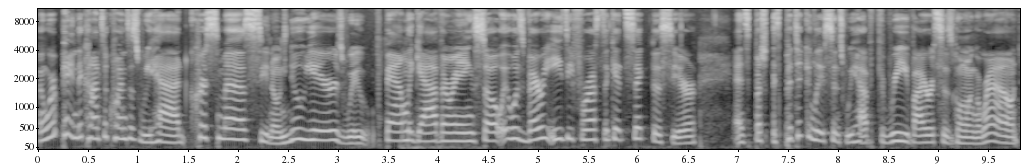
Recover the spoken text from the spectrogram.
and we're paying the consequences. We had Christmas, you know, New Year's, we family gatherings, so it was very easy for us to get sick this year, and especially, particularly since we have three viruses going around,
